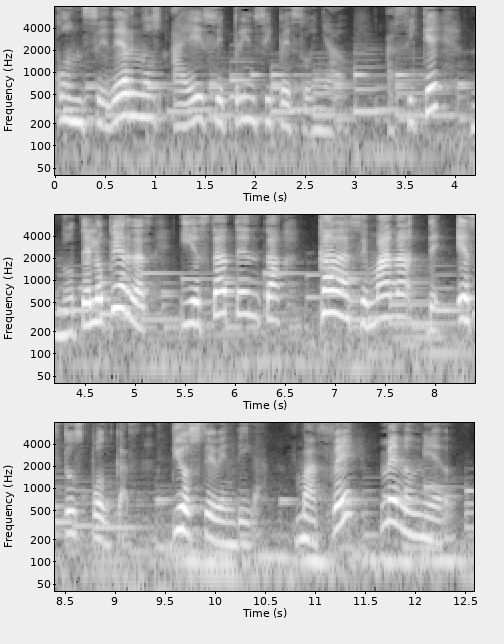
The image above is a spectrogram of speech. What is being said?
concedernos a ese príncipe soñado. Así que no te lo pierdas y está atenta cada semana de estos podcasts. Dios te bendiga. Más fe, menos miedo.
